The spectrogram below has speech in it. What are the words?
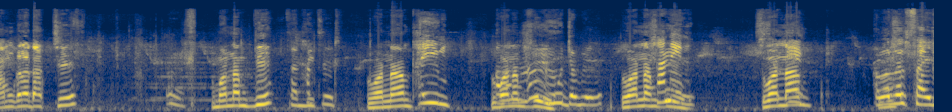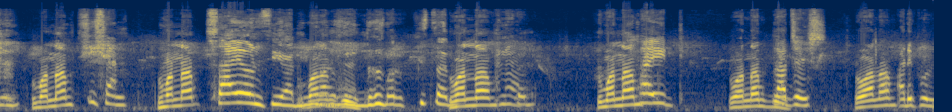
নামগুলা ডাকছি। তোমার নাম কি তোমার নাম তোমার নাম কি তোমার নাম কি তোমার নাম আমার নাম সাইদুল তোমার নাম শিশান তোমার নাম সায়ন তোমার নাম কি তোমার নাম তোমার নাম সাইদ তোমার নাম কি রাজেশ তোমার নাম আরিফুল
